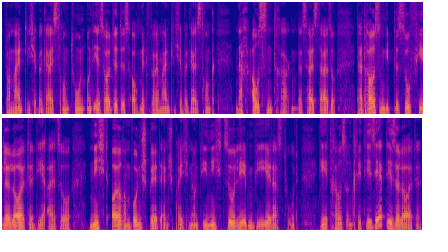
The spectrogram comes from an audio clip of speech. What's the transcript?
vermeintlicher Begeisterung tun und ihr solltet es auch mit vermeintlicher Begeisterung nach außen tragen. Das heißt also, da draußen gibt es so viele Leute, die also nicht eurem Wunschbild entsprechen und die nicht so leben, wie ihr das tut. Geht raus und kritisiert diese Leute.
